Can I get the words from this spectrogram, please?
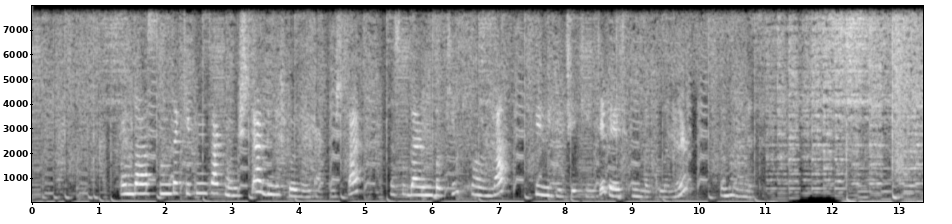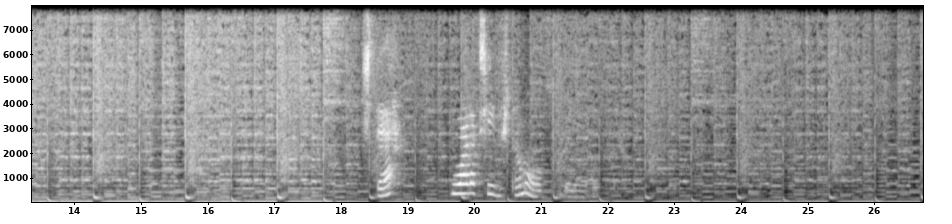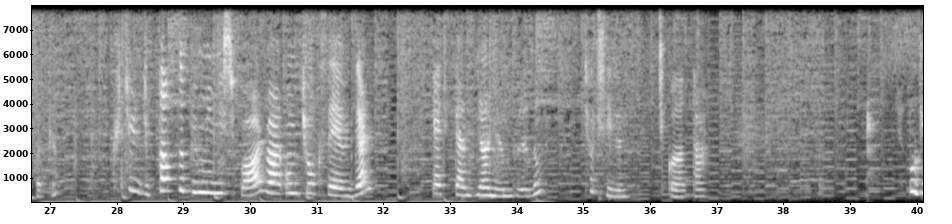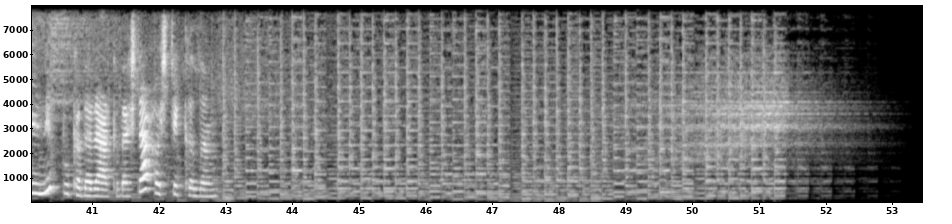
Onda aslında kepini takmamışlar, güneş gözlüğünü takmışlar. Nasıl ben bakayım sonra bir video çekince belki onu da kullanırım. Ama anlatırım. İşte yuvarlak şey düştü ama olsun. Alırım. Bakın. Küçücük tatlı bir miniş var. Ben onu çok sevdim. Gerçekten yan yana. Çok şirin çikolata. Bugünlük bu kadar arkadaşlar. Hoşçakalın.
